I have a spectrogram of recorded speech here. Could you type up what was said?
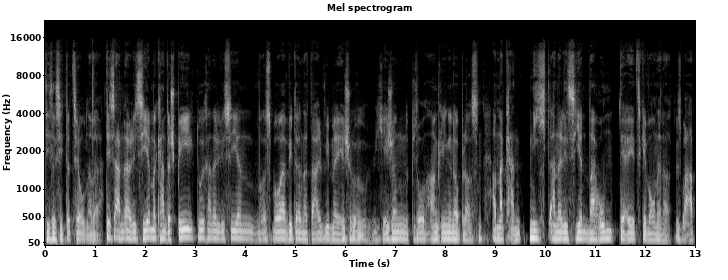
diese Situation. Aber das analysieren, man kann das Spiel durchanalysieren. Was war wieder Natal, wie man eh schon, wie ich eh schon ein bisschen anklingen ablassen. Aber man kann nicht analysieren, warum der jetzt gewonnen hat. Das war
